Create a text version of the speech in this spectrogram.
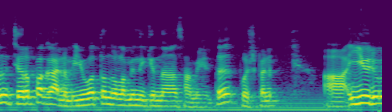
ഒരു ചെറുപ്പക്കാരനും യുവത്വം തുളമ്പി നിൽക്കുന്ന ആ സമയത്ത് പുഷ്പൻ ഈ ഒരു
